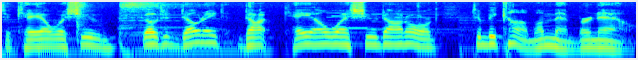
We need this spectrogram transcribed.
to KOSU. Go to donate.kosu.org to become a member now.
